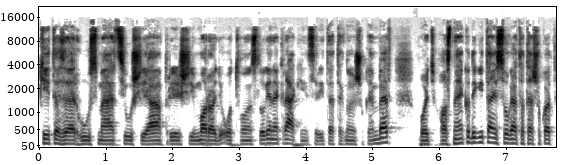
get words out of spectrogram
2020 márciusi, áprilisi maradj otthon szlogenek rákényszerítettek nagyon sok embert, hogy használják a digitális szolgáltatásokat,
